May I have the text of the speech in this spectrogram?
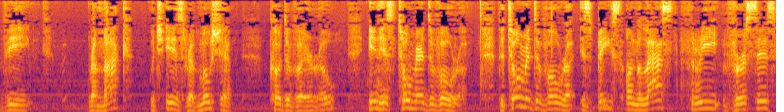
the Ramak, which is Rav Moshe Cordovero, in his Tomer Devora. The Tomer Devora is based on the last three verses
